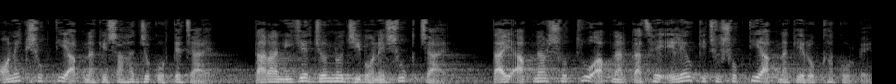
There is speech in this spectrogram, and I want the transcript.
অনেক শক্তি আপনাকে সাহায্য করতে চায়। তারা নিজের জন্য জীবনে সুখ চায়। তাই আপনার শত্রু আপনার কাছে এলেও কিছু শক্তি আপনাকে রক্ষা করবে।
